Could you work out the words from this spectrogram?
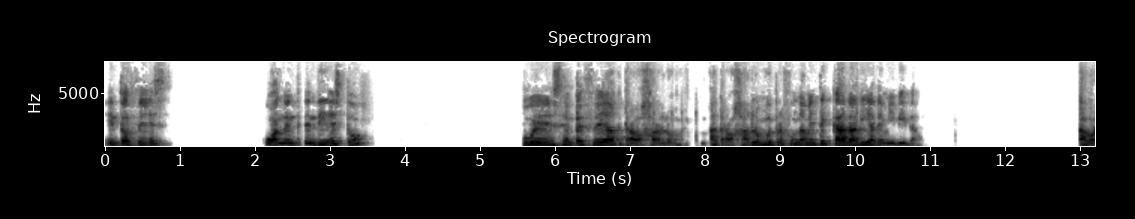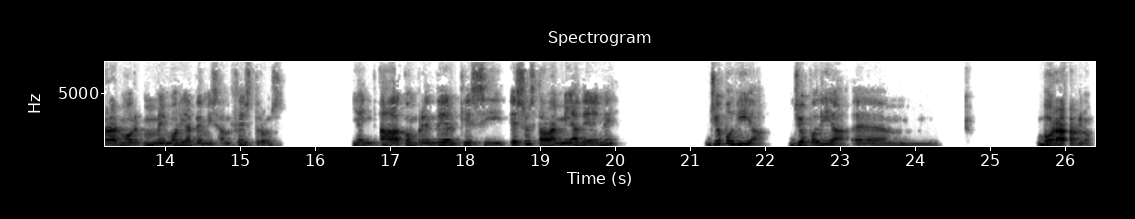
Entonces, cuando entendí esto, pues empecé a trabajarlo, a trabajarlo muy profundamente cada día de mi vida, a borrar memorias de mis ancestros y a, comprender que si eso estaba en mi ADN, yo podía, yo podía em, borrarlo,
